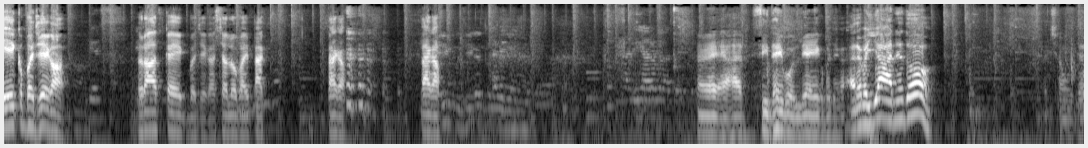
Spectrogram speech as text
एक बजेगा। रात का एक बजेगा। चलो भाई pack pack up pack up अरे यार, सीधा ही बोल दिया, एक बजेगा। अरे भैया, आने दो। अच्छा मुझे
